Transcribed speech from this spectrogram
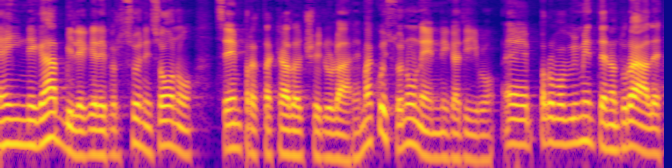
è innegabile che le persone sono sempre attaccate al cellulare, ma questo non è negativo, è probabilmente naturale.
